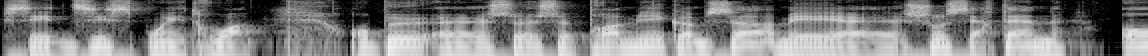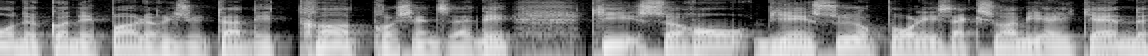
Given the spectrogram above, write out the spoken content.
c'est 10,3% On peut se, se promener comme ça, mais euh, chose certaine, on ne connaît pas le résultat des 30 prochaines années, qui seront bien sûr pour les actions américaines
